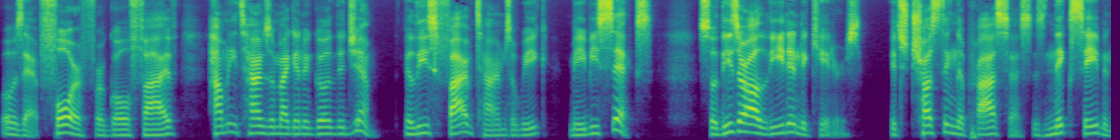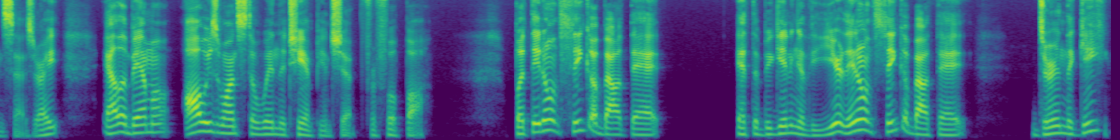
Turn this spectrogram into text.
what was that, four for goal five. How many times am I going to go to the gym? At least five times a week, maybe six. So these are all lead indicators. It's trusting the process, as Nick Saban says, right? Alabama always wants to win the championship for football. But they don't think about that at the beginning of the year. They don't think about that during the game.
